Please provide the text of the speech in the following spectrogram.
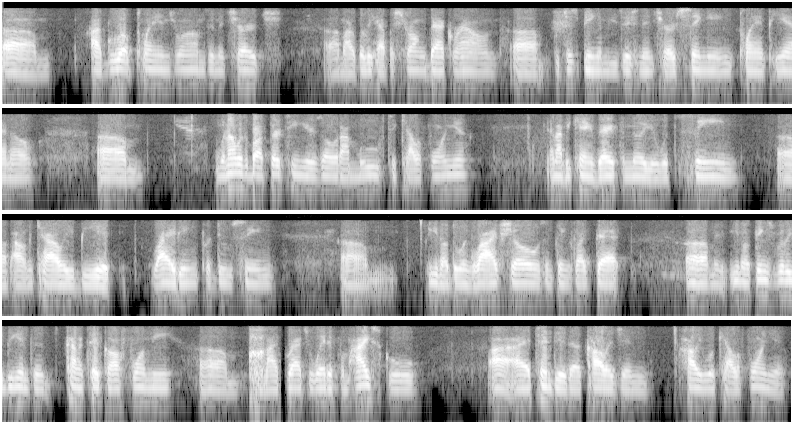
Um, I grew up playing drums in the church. Um, I really have a strong background um, with just being a musician in church, singing, playing piano. Um, when I was about 13 years old, I moved to California. and I became very familiar with the scene uh, out in Cali, be it writing, producing, um, you know, doing live shows and things like that. Um, and you know, things really began to kind of take off for me um, when I graduated from high school. I, I attended a college in Hollywood, California.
